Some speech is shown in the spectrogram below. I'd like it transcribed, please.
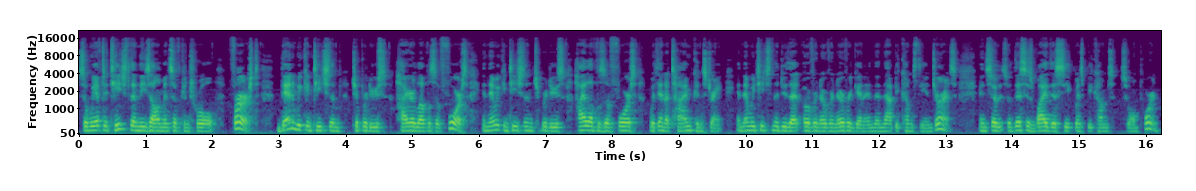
so we have to teach them these elements of control first. Then we can teach them to produce higher levels of force. And then we can teach them to produce high levels of force within a time constraint. And then we teach them to do that over and over and over again. And then that becomes the endurance. And so, so this is why this sequence becomes so important.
